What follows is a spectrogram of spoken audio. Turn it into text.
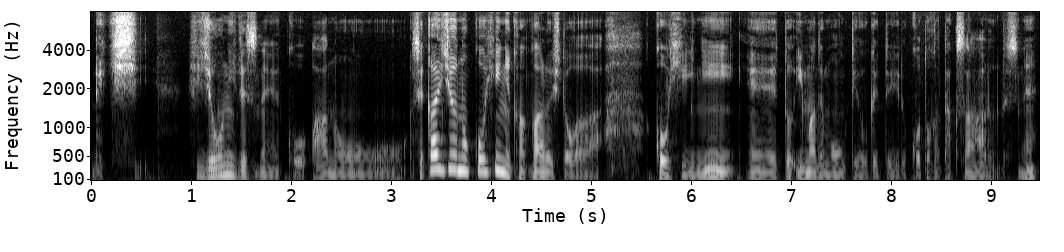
歴史非常にですねこうあの世界中のコーヒーに関わる人がコーヒーに、えーと、今でも恩恵を受けていることがたくさんあるんですね。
